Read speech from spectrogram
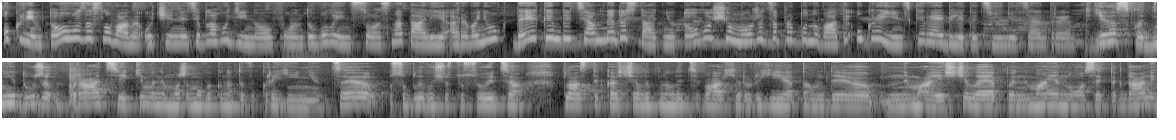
Окрім того, за словами очільниці благодійного фонду Волинь СОС Наталії Ариванюк, деяким бійцям недостатньо того, що можуть запропонувати українські реабілітаційні центри. Є складні дуже операції, які ми не можемо виконати в Україні. Це особливо що стосується пластика, щелепно-лицева хірургія, там де немає щелепи, немає носа і так далі.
